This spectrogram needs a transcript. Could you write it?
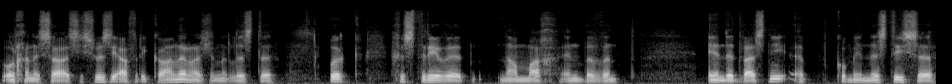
organisasie soos die Afrikaner nasionaliste ook gestreef het na mag en bewind. En dit was nie 'n kommunistiese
